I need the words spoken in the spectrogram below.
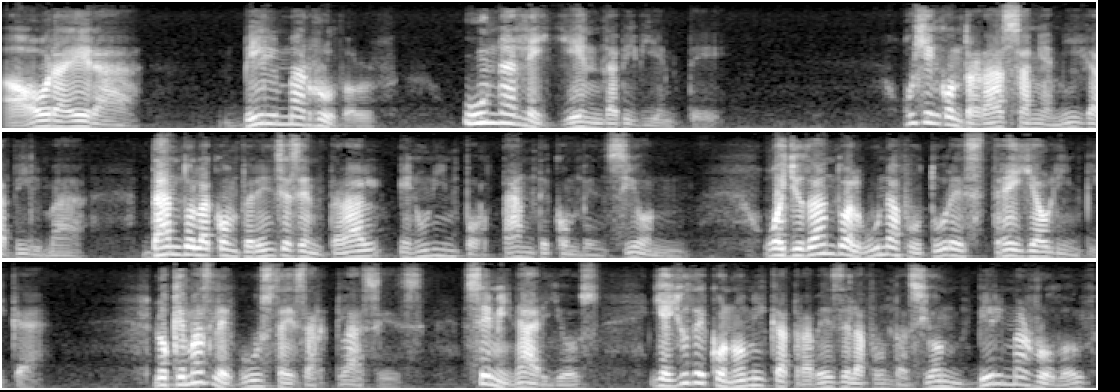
Ahora era Vilma Rudolph, una leyenda viviente. Hoy encontrarás a mi amiga Vilma dando la conferencia central en una importante convención o ayudando a alguna futura estrella olímpica. Lo que más le gusta es dar clases, seminarios y ayuda económica a través de la Fundación Vilma Rudolph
